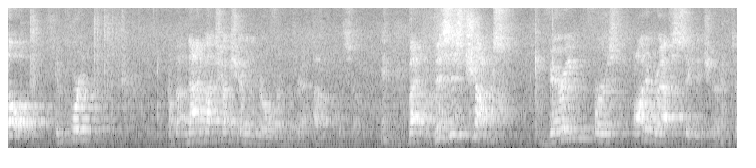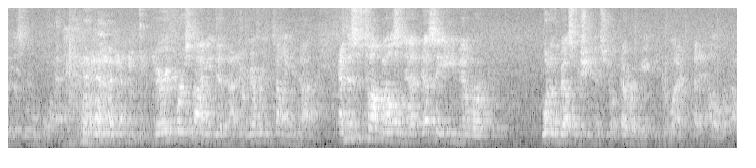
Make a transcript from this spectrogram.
oh, important, about, not about Chuck sharing the girlfriend with, uh, with. But this is Chuck's very first autograph signature to this little boy. very first time he did that. I remember him telling me that. And this is Tom Nelson, SAE member, one of the best machinists you'll ever meet in your life, and a hell of a guy.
